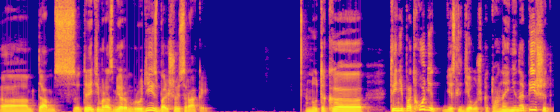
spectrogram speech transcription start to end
э, там с третьим размером груди, с большой сракой. Ну так... Э, ты не подходит, если девушка, то она и не напишет,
